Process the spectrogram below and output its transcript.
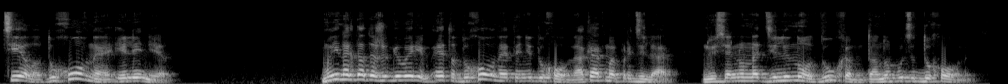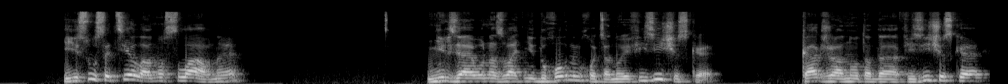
тело духовное или нет? Мы иногда даже говорим, это духовное, это не духовное. А как мы определяем? Но если оно наделено духом, то оно будет духовным. Иисуса тело, оно славное. Нельзя его назвать не духовным, хоть оно и физическое. Как же оно тогда физическое?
